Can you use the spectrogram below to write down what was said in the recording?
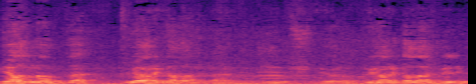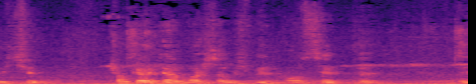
bir anlamda duyargalar verdi diye düşünüyorum. Duyargalar benim için çok erken başlamış bir konseptti. Ee,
